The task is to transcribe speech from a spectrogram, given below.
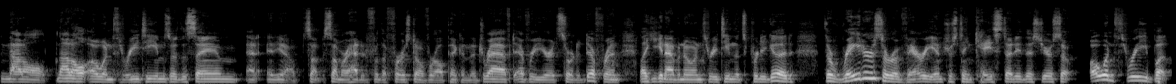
not all not all 0 and 3 teams are the same. And, and, you know, some some are headed for the first overall pick in the draft. Every year it's sort of different. Like you can have an 0 and 3 team that's pretty good. The Raiders are a very interesting case study this year. So 0 and 3, but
